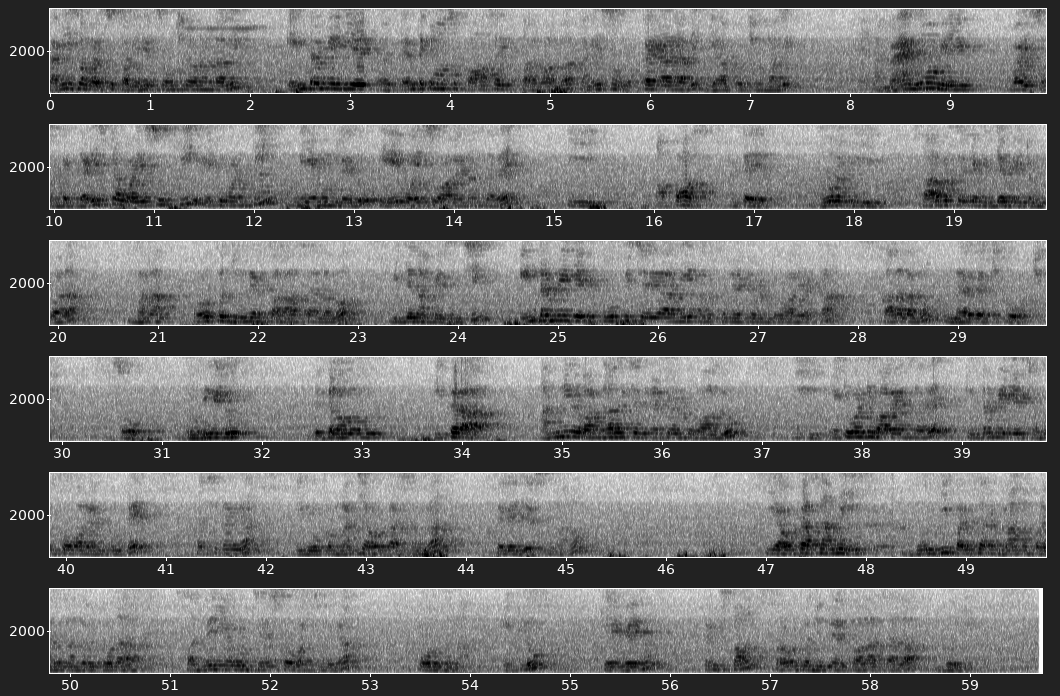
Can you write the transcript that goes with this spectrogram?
కనీస వయసు పదిహేను సంవత్సరాలు ఉండాలి. ఇంటర్మీడియట్ టెన్త్ క్లాస్ పాస్ అయిన తర్వాత కనీసం ఒక్క ఏడాది గ్యాప్ వచ్చి ఉండాలి. మ్యాక్సిమం వయసు అంటే గరిష్ట వయసుకి ఎటువంటి నియమం లేదు. ఏ వయసు వారైనా సరే ఈ అపాస్ అంటే దూర ఈ సార్వత్రిక విద్యాపీఠం ద్వారా మన ప్రభుత్వ జూనియర్ కళాశాలలో విద్యను అభ్యసించి ఇంటర్మీడియట్ పూర్తి చేయాలి అనుకునేటువంటి వారి యొక్క కళలను నెరవేర్చుకోవచ్చు. సో గృహిణులు వికలాంగులు ఇతర అన్ని వర్గాలకు చెందినటువంటి వాళ్ళు ఈ ఎటువంటి వారైనా సరే ఇంటర్మీడియట్ చదువుకోవాలి అనుకుంటే ఖచ్చితంగా ఇది ఒక మంచి అవకాశంగా తెలియజేస్తున్నాను. ఈ అవకాశాన్ని దుర్గి పరిసర గ్రామ ప్రజలందరూ కూడా సద్వినియోగం చేసుకోవాల్సిందిగా కోరుతున్నాను. ఇట్లు కే వేణు ప్రిన్సిపాల్ ప్రభుత్వ జూనియర్ కళాశాల దుర్గి.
